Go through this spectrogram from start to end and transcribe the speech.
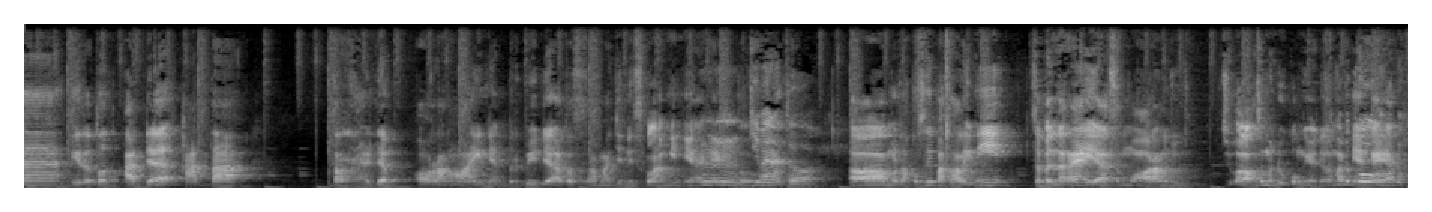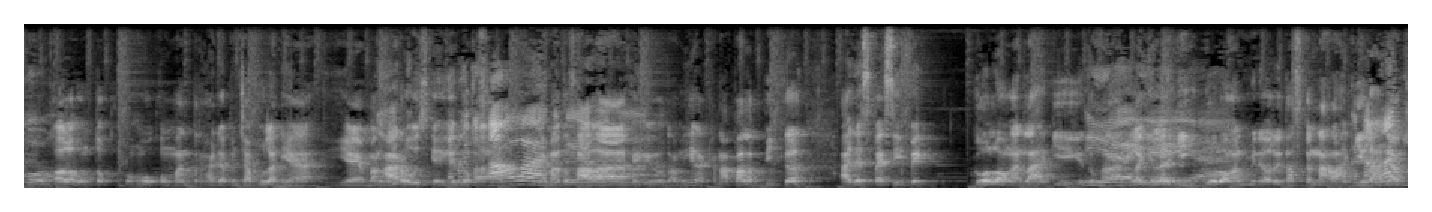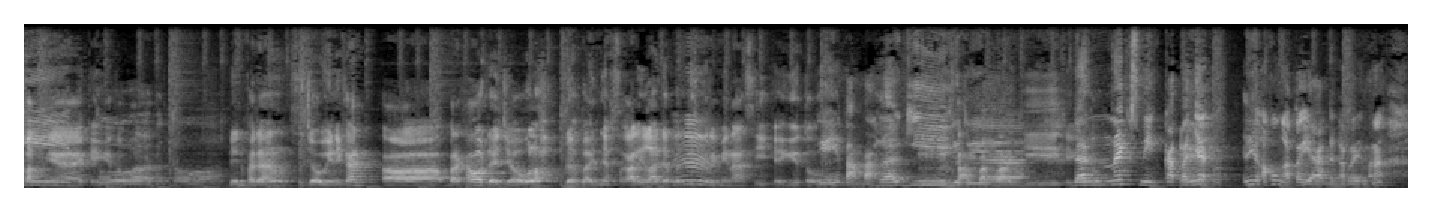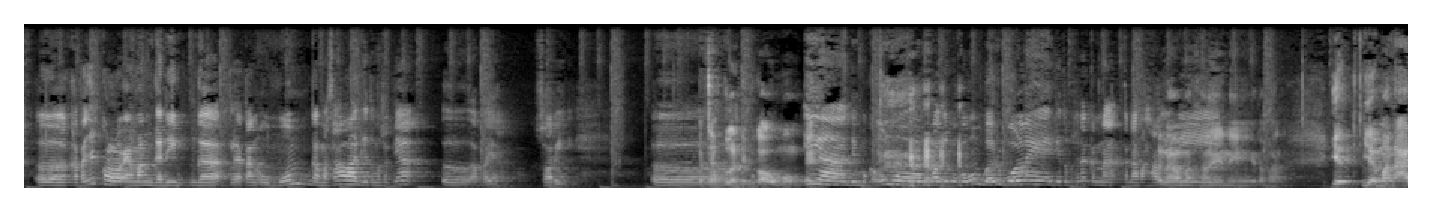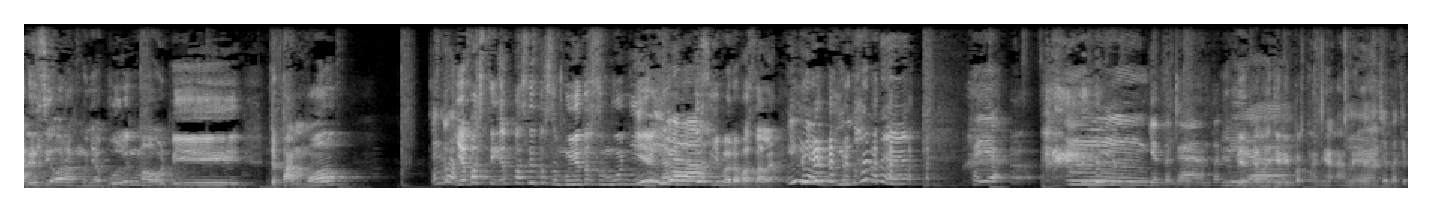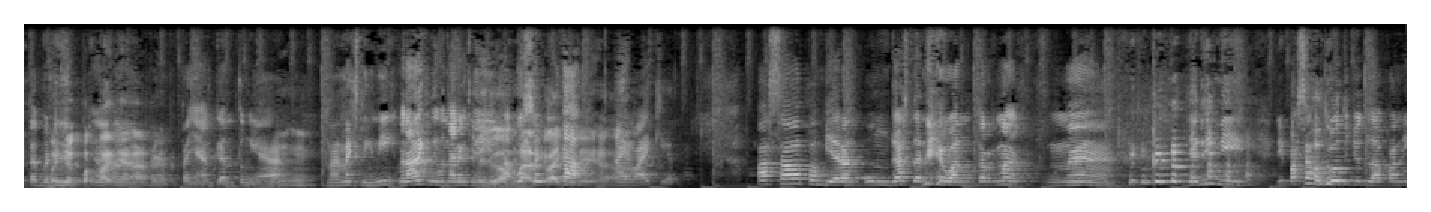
itu tuh ada kata terhadap orang lain yang berbeda atau sesama jenis kelaminnya kayak Mm-mm, gitu. Gimana tuh? Eh, menurut aku sih pasal ini sebenarnya ya semua orang ju- ju- kalau aku sih mendukung ya dalam artian kayak kalau untuk penghukuman terhadap pencabulan ya ya emang Jadi, harus kayak emang gitu itu kan salah emang gitu itu ya. salah Hmm. kayak gitu tapi ya kenapa lebih ke ada spesifik golongan lagi gitu Iya, kan iya, lagi-lagi iya. golongan minoritas kena lagi Kena lah lagi, dampaknya kayak betul, gitu kan Betul. dan padahal sejauh ini kan eh, mereka udah jauh lah udah banyak sekali lah dapat Hmm. diskriminasi kayak gitu Iya, ini tambah lagi Hmm, gitu tambah ya. lagi kayak Dan gitu. next nih katanya ini aku nggak tahu ya dengar dari mana. Eh, katanya kalau emang nggak di nggak kelihatan umum nggak masalah gitu. Maksudnya eh, apa ya? Sorry. Eh, pencabulan di muka umum eh, Iya di muka umum. Kalau di muka umum baru boleh gitu. Maksudnya kena kena pasal Kenapa ini. masalah ini gitu kan? Ya, ya mana ada sih orang menyabulin mau di depan mall? Eh, enggak. Ya pasti ya pasti tersembunyi tersembunyi ya kan? Iya. Terus gimana masalahnya? Iya gimana? Kayak hmm, gitu kan. Tapi Ini biarkanlah ya, jadi pertanyaan Iya, ya. coba kita Banyak berdiri- pertanyaan eh, banyak ya. pertanyaan gantung ya. Mm-mm. Nah, next nih ini menarik nih, menarik Ini nih. Aku menarik suka. lagi nih. I like it. Pasal pembiaran unggas dan hewan ternak. Nah, jadi nih di pasal 278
